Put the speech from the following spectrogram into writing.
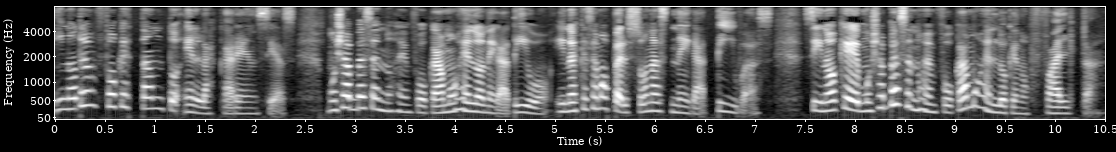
y no te enfoques tanto en las carencias. Muchas veces nos enfocamos en lo negativo y no es que seamos personas negativas, sino que muchas veces nos enfocamos en lo que nos falta.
